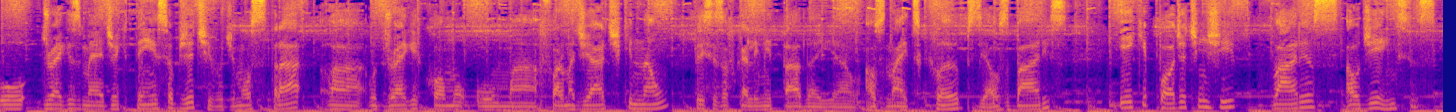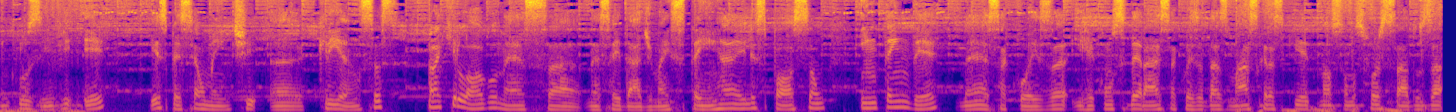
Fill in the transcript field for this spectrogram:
o Drag's Magic tem esse objetivo de mostrar uh, o drag como uma forma de arte que não precisa ficar limitada aí ao, aos nightclubs e aos bares e que pode atingir várias audiências, inclusive e especialmente uh, crianças, para que logo nessa, nessa idade mais tenra eles possam entender né, essa coisa e reconsiderar essa coisa das máscaras que nós somos forçados a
